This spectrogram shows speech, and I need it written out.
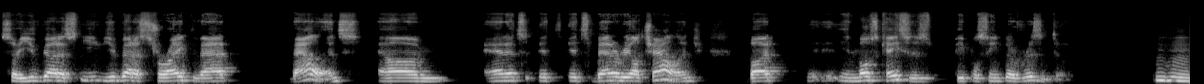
So you've got to you've got to strike that balance, um, and it's it's it's been a real challenge. But in most cases, people seem to have risen to it. Mm-hmm.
